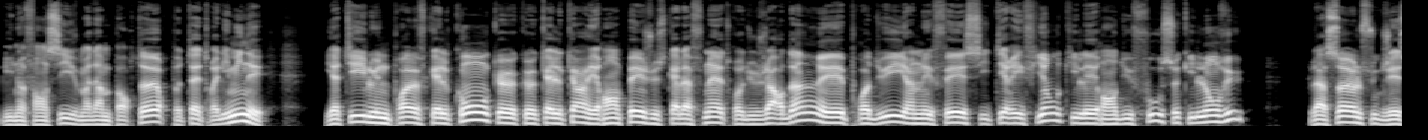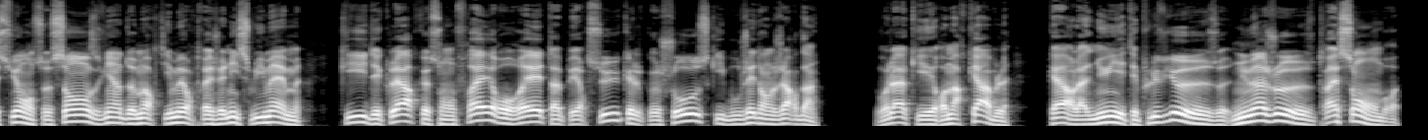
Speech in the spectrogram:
L'inoffensive Madame Porter peut être éliminée. Y a-t-il une preuve quelconque que quelqu'un ait rampé jusqu'à la fenêtre du jardin et produit un effet si terrifiant qu'il ait rendu fou ceux qui l'ont vu? La seule suggestion en ce sens vient de Mortimer Trégénis lui-même, qui déclare que son frère aurait aperçu quelque chose qui bougeait dans le jardin. Voilà qui est remarquable, car la nuit était pluvieuse, nuageuse, très sombre.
